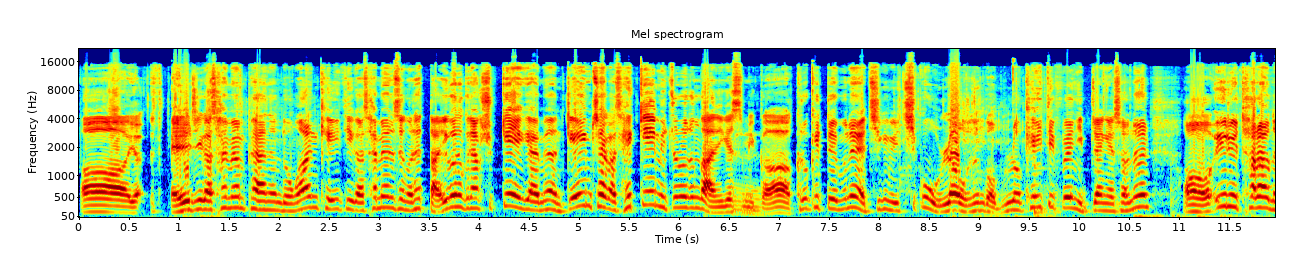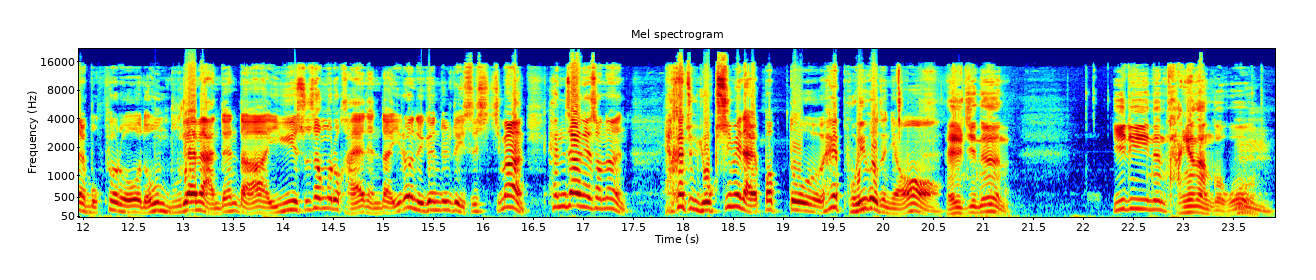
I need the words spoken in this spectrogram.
어 LG가 3연패 하는 동안 KT가 3연승을 했다. 이거는 그냥 쉽게 얘기하면 게임 차가 3게임이 줄어든 거 아니겠습니까? 그렇기 때문에 지금 이 치고 올라오는 거 물론 KT 팬 입장에서는 어 1위 탈환을 목표로 너무 무리하면 안 된다. 2위 수성으로 가야 된다. 이런 의견들도 있으시지만 현장에서는 약간 좀 욕심이 날 법도 해 보이거든요. LG는 1위는 당연한 거고 음.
